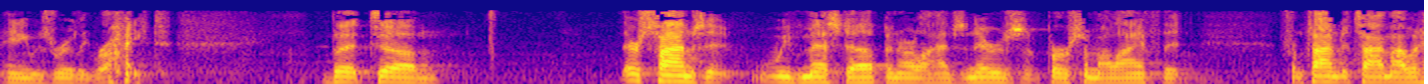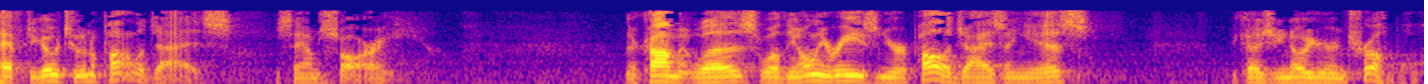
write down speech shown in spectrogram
and he was really right. But um, there's times that we've messed up in our lives, and there's a person in my life that from time to time I would have to go to and apologize and say, I'm sorry. Their comment was, Well, the only reason you're apologizing is because you know you're in trouble.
